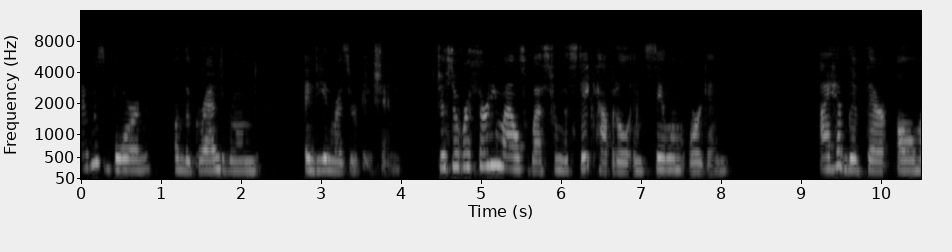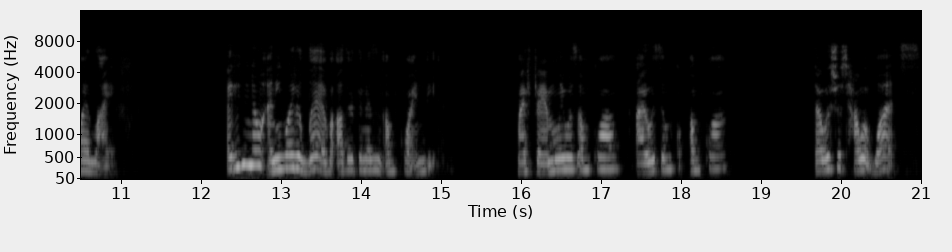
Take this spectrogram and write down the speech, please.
I was born on the Grand Ronde Indian Reservation, just over 30 miles west from the state capital in Salem, Oregon. I had lived there all my life. I didn't know any way to live other than as an Umpqua Indian. My family was Umpqua, I was Umpqua. That was just how it was.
